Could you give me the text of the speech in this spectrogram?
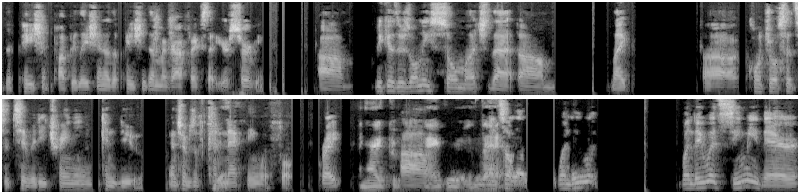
the patient population or the patient demographics that you're serving. Um, because there's only so much that um, like uh, cultural sensitivity training can do in terms of connecting with folk, right? I agree, um, I agree with that. And so like, when they would when they would see me there,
